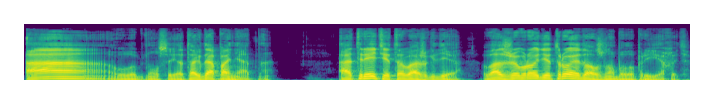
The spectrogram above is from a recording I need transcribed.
а, -а, -а улыбнулся я, — «тогда понятно. А третий-то ваш где? Вас же вроде трое должно было приехать».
